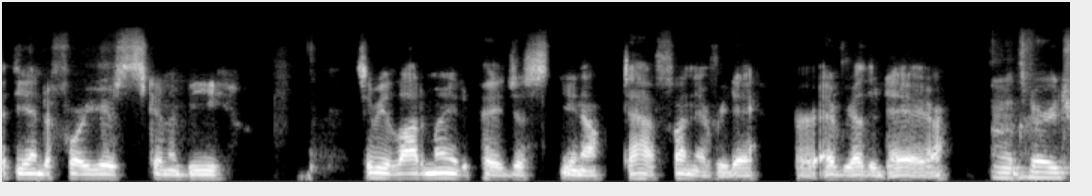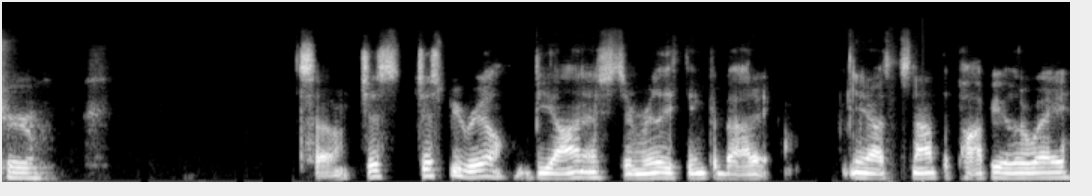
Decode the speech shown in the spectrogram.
at the end of four years, it's going to be it's going to be a lot of money to pay just you know to have fun every day or every other day or oh it's very true so just just be real be honest and really think about it you know it's not the popular way.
